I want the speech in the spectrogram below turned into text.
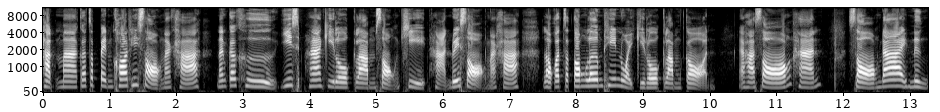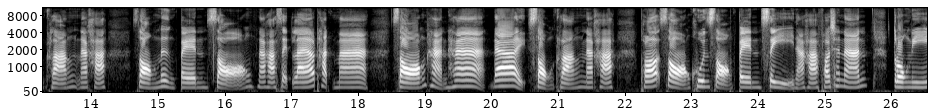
ถัดมาก็จะเป็นข้อที่ 2 นะคะ นั่นก็คือ 25 กิโลกรัม 2 ขีดหารด้วย 2 นะคะ เราก็จะต้องเริ่มที่หน่วยกิโลกรัมก่อนนะคะ 2 หาร 2 ได้ 1 ครั้งนะคะ 2 1 เป็น 2 นะคะ เสร็จแล้วถัดมา 2 หาร 5 ได้ 2 ครั้งนะคะ เพราะ 2 คูณ 2 เป็น 4 นะคะ เพราะฉะนั้นตรงนี้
